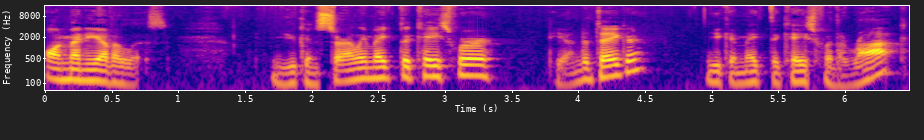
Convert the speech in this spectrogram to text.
on many other lists. You can certainly make the case for The Undertaker. You can make the case for The Rock.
